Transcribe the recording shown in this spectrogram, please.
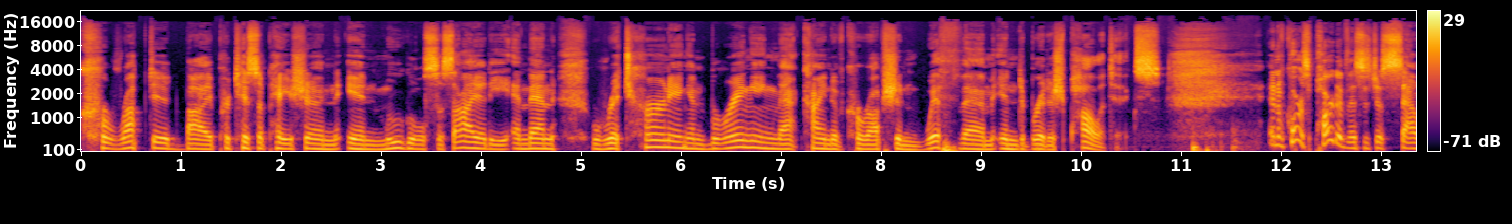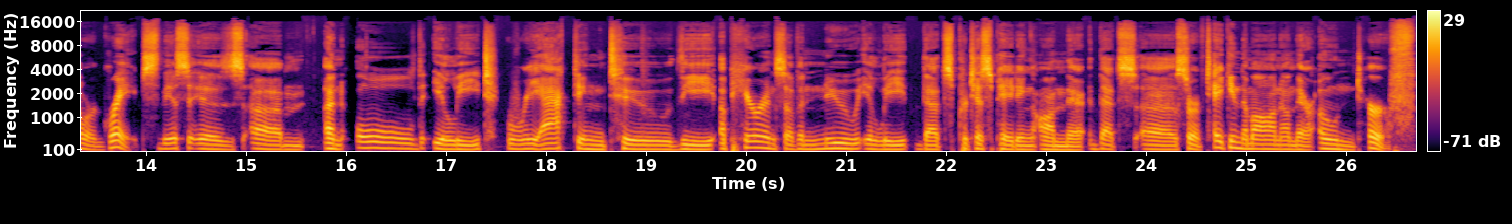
corrupted by participation in Mughal society and then returning and bringing that kind of corruption with them into British politics. And of course, part of this is just sour grapes. This is um, an old elite reacting to the appearance of a new elite that's participating on their, that's uh, sort of taking them on on their own turf.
